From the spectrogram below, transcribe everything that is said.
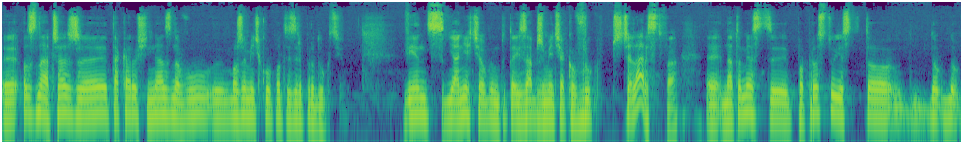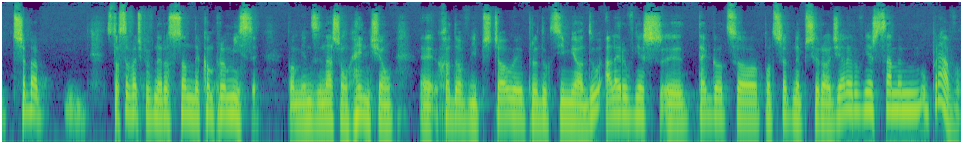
e, oznacza, że taka roślina znowu może mieć kłopoty z reprodukcją. Więc ja nie chciałbym tutaj zabrzmieć jako wróg pszczelarstwa, natomiast po prostu jest to, no, no, trzeba stosować pewne rozsądne kompromisy pomiędzy naszą chęcią e, hodowli pszczoły, produkcji miodu, ale również e, tego, co potrzebne przyrodzie, ale również samym uprawom.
